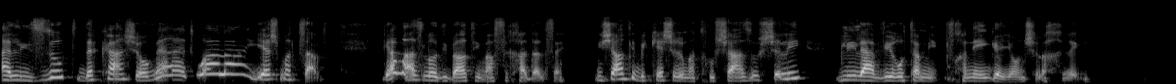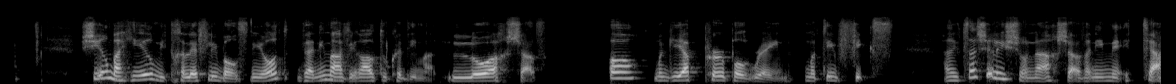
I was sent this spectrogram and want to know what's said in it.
עליזות דקה שאומרת, וואלה, יש מצב. גם אז לא דיברתי עם אף אחד על זה. נשארתי בקשר עם התחושה הזו שלי, בלי להעביר אותה מבחני היגיון של אחרים. שיר מהיר מתחלף לי באוזניות, ואני מעבירה אותו קדימה. לא עכשיו. או מגיע purple rain, מתאים פיקס. הריצה שלי שונה עכשיו, אני מאטה.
